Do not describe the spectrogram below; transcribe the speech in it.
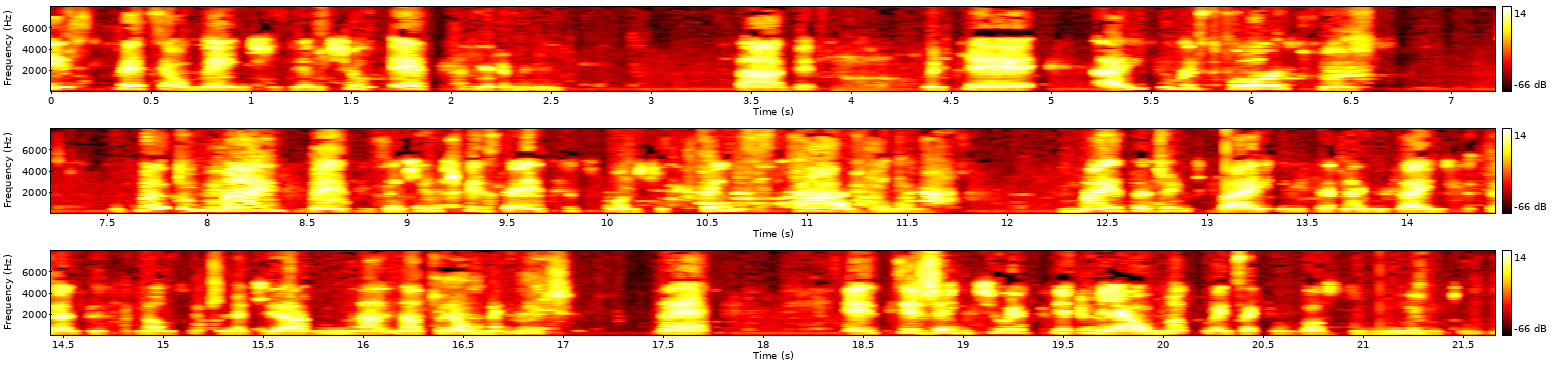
especialmente gentil e firme, sabe? Porque aí são esforços. O quanto mais vezes a gente fizer esse esforço pensado, mais a gente vai internalizar isso e trazer para o nosso dia a dia naturalmente, né? Esse gentil e firme é uma coisa que eu gosto muito,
